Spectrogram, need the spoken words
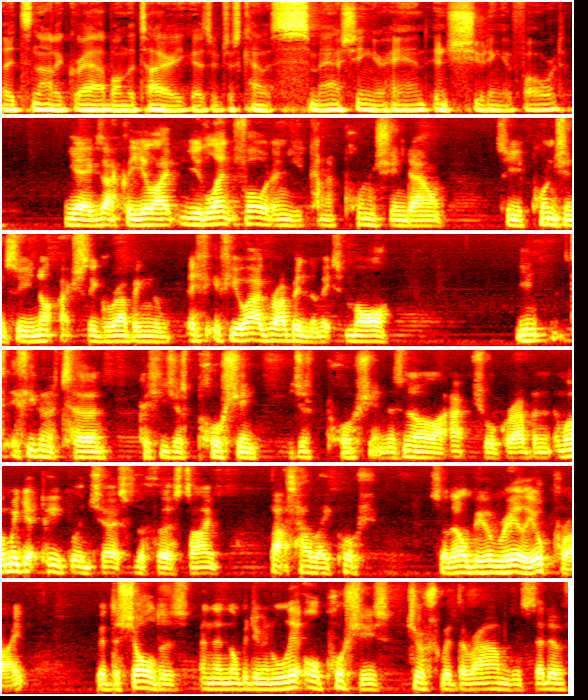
it's not a grab on the tire. You guys are just kind of smashing your hand and shooting it forward. Yeah, exactly. You're like you leant forward and you're kind of punching down. So you're punching, so you're not actually grabbing them. If, if you are grabbing them, it's more you, if you're going to turn because you're just pushing, you're just pushing. There's no like actual grabbing. And when we get people in chairs for the first time, that's how they push. So they'll be really upright with the shoulders, and then they'll be doing little pushes just with their arms instead of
